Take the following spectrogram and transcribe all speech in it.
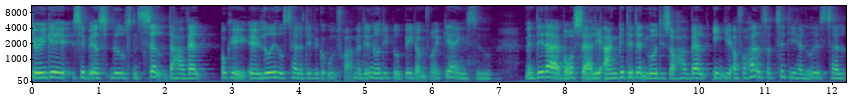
det er jo ikke CBS-ledelsen selv, der har valgt, okay, øh, ledighedstal er det, vi går ud fra, men det er noget, de er blevet bedt om fra regeringens side. Men det, der er vores særlige anke, det er den måde, de så har valgt egentlig at forholde sig til de her ledighedstal,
